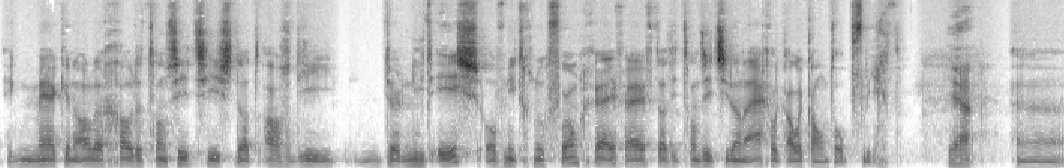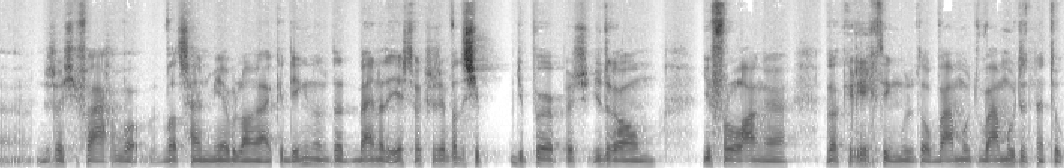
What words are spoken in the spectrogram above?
Ik merk in alle grote transities dat als die er niet is of niet genoeg vormgegeven heeft, dat die transitie dan eigenlijk alle kanten opvliegt. Ja, Uh, dus als je vraagt wa- wat zijn meer belangrijke dingen, dan dat bijna het eerste wat ik zou zeggen. Wat is je, je purpose, je droom, je verlangen? Welke richting moet het op? Waar moet, waar moet het naartoe?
